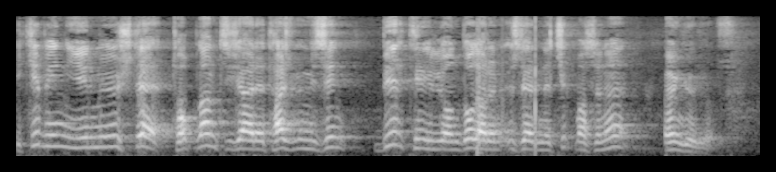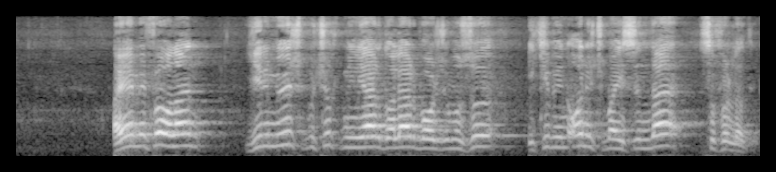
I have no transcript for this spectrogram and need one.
2023'te toplam ticaret hacmimizin 1 trilyon doların üzerine çıkmasını öngörüyoruz. IMF'e olan 23,5 milyar dolar borcumuzu 2013 Mayıs'ında sıfırladık.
